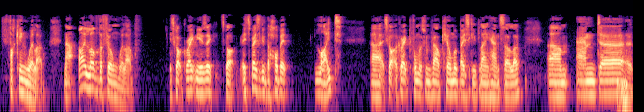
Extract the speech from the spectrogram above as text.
Fucking Willow. Now, I love the film Willow. It's got great music. It's got, it's basically The Hobbit light. Uh, it's got a great performance from Val Kilmer, basically playing Han Solo. Um, and, uh,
